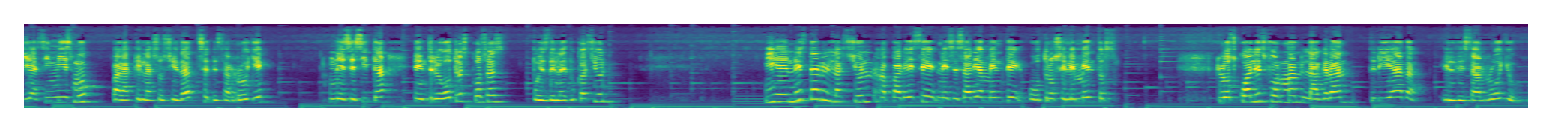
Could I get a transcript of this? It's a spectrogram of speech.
y asimismo, para que la sociedad se desarrolle, necesita, entre otras cosas, pues de la educación. Y en esta relación aparece necesariamente otros elementos, los cuales forman la gran triada, el desarrollo,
